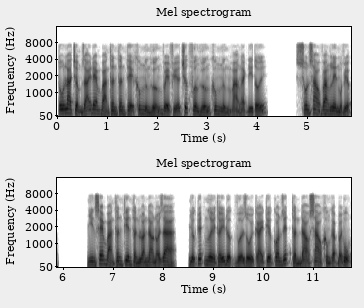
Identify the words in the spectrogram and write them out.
Tô La chậm rãi đem bản thân thân thể không ngừng hướng về phía trước phương hướng không ngừng mà ngạch đi tới. Xôn xao vang lên một việc. Nhìn xem bản thân thiên thần loan đao nói ra, nhược tuyết ngươi thấy được vừa rồi cái kia con giết thần đao sao không gặp đói bụng.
